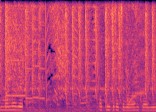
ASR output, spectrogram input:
Gimana guys? Oke, kita coba masuk lagi.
